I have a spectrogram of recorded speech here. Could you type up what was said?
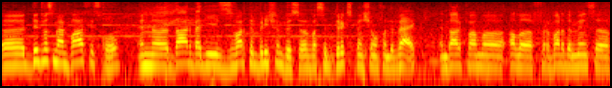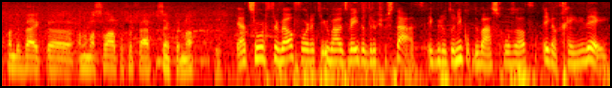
Uh, dit was mijn basisschool. En uh, daar bij die zwarte brievenbussen was het drugspension van de wijk. En daar kwamen alle verwarde mensen van de wijk uh, allemaal slapen voor 50 cent per nacht. Ja, het zorgt er wel voor dat je überhaupt weet dat drugs bestaat. Ik bedoel, toen ik op de basisschool zat, ik had geen idee.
